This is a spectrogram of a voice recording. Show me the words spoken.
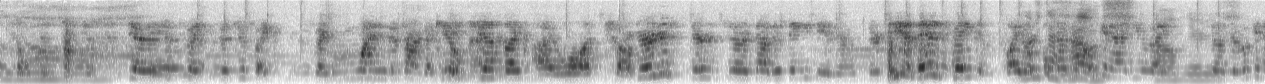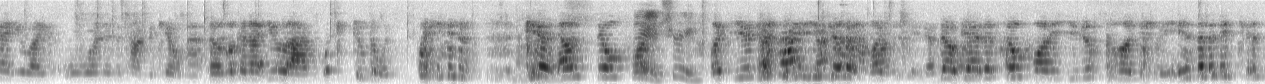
have their tilted. yeah. Yeah, they're just like, they're just like, it's like, when is the time to kill, It's man? just like I want chocolate. They're just, they're, uh, no, they're thinking to you. They're, they're, Here, there's bacon. Fight Where's them. the they're looking at you like, Oh, there it so they're looking at you like, one when is the time to kill, man? They're looking at you like, what you doing? yeah, that was still Hey, funny. a tree. Like you just, That's why, you that's just why I'm like, no, why- yeah, that's so funny. You just punched me, and then it just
